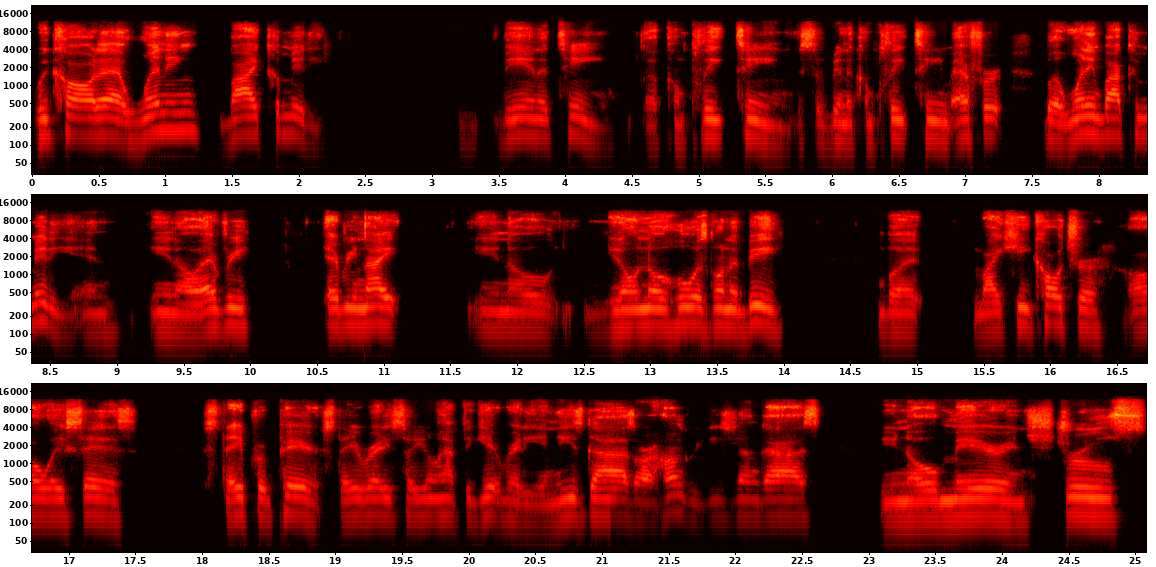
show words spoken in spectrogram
We call that winning by committee, being a team a complete team. This has been a complete team effort, but winning by committee. And you know, every every night, you know, you don't know who it's going to be, but like he culture always says, stay prepared, stay ready, so you don't have to get ready. And these guys are hungry. These young guys, you know, Mir and Strus,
